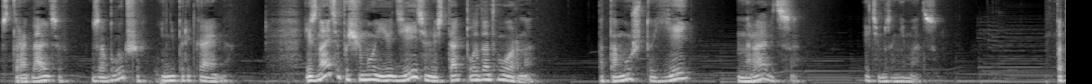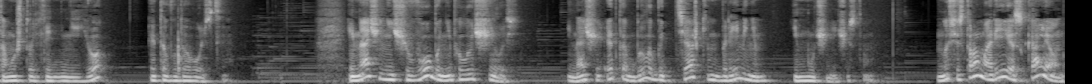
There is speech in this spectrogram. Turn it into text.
страдальцев, заблудших и неприкаянных. И знаете, почему ее деятельность так плодотворна? Потому что ей нравится этим заниматься. Потому что для нее это в удовольствие. Иначе ничего бы не получилось. Иначе это было бы тяжким бременем и мученичеством. Но сестра Мария Скалион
